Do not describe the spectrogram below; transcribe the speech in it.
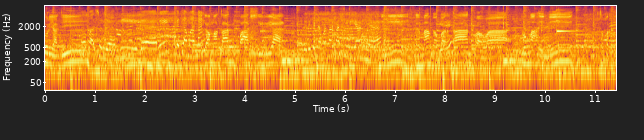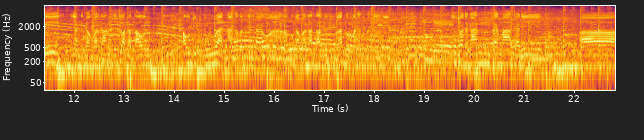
Suryadi, Bapak Suryadi dari Kecamatan Kecamatan Pasirian. Oh, dari Kecamatan Pasirian ya. Ini memang gambarkan bahwa rumah ini seperti yang digambarkan itu ada tahun tahun 70-an nah seperti itu. Tahun Nah, 70. menggambarkan tahun 70-an rumahnya seperti ini. Oke. Sesuai dengan tema dari eh,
